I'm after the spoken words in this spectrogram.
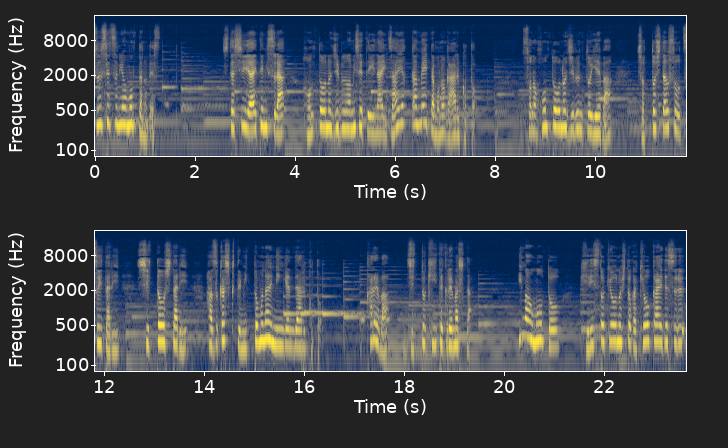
痛切に思ったのです。親しい相手にすら本当の自分を見せていない罪悪感めいたものがあること。その本当の自分といえば、ちょっとした嘘をついたり、嫉妬をしたり、恥ずかしくてみっともない人間であること。彼はじっと聞いてくれました。今思うと、キリスト教の人が教会でする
